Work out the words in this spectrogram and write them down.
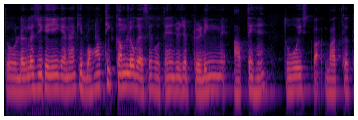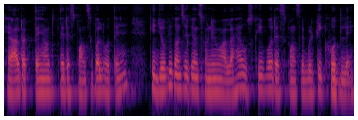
तो डगलस जी का यही कहना है कि बहुत ही कम लोग ऐसे होते हैं जो जब ट्रेडिंग में आते हैं तो वो इस बात का ख्याल रखते हैं और इतने रिस्पॉन्सिबल होते हैं कि जो भी कॉन्सिक्वेंस होने वाला है, उसकी वो रिस्पॉन्सिबिलिटी खुद लें।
